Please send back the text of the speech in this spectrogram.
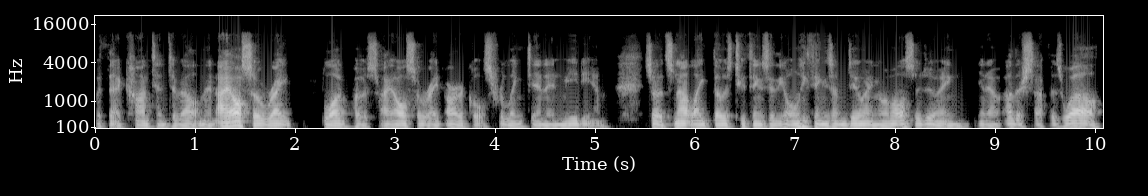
with that content development. I also write blog posts. I also write articles for linkedin and medium. So it's not like those two things are the only things i'm doing. I'm also doing you know other stuff as well.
